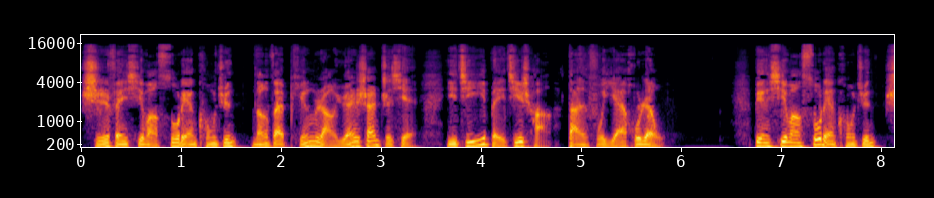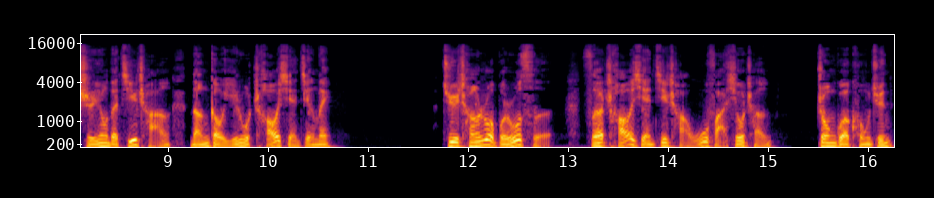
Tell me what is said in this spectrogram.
十分希望苏联空军能在平壤元山之线以及以北机场担负掩护任务，并希望苏联空军使用的机场能够移入朝鲜境内。据称，若不如此，则朝鲜机场无法修成，中国空军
